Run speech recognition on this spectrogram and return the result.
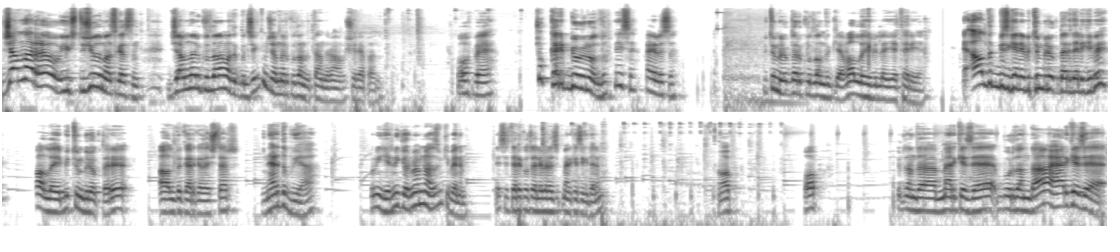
Camlar o yük düşüyordum az kalsın. Camları kullanamadık mı diyecektim camları kullandık tamamdır abi şöyle yapalım. Oh be. Çok garip bir oyun oldu. Neyse hayırlısı. Bütün blokları kullandık ya. Vallahi billahi yeter ya. E, aldık biz gene bütün blokları deli gibi. Vallahi bütün blokları aldık arkadaşlar. Nerede bu ya? Bunun yerini görmem lazım ki benim. Neyse terakota ile birazcık merkeze gidelim. Hop. Hop. Buradan da merkeze, buradan da herkese.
